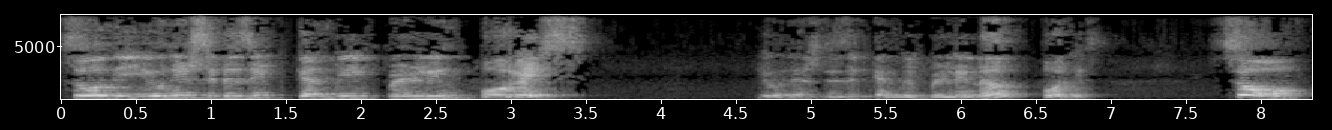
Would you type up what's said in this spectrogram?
So the units digit can be filled in 4 ways. Units digit can be filled in uh, 4 ways. So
